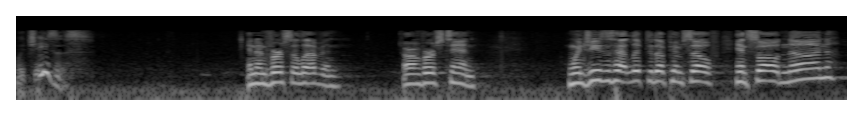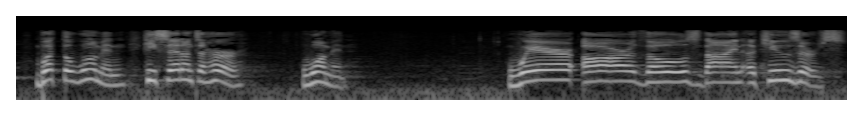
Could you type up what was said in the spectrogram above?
with Jesus. And in verse 11, or in verse 10, when Jesus had lifted up himself and saw none but the woman, he said unto her, Woman, where are those thine accusers?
